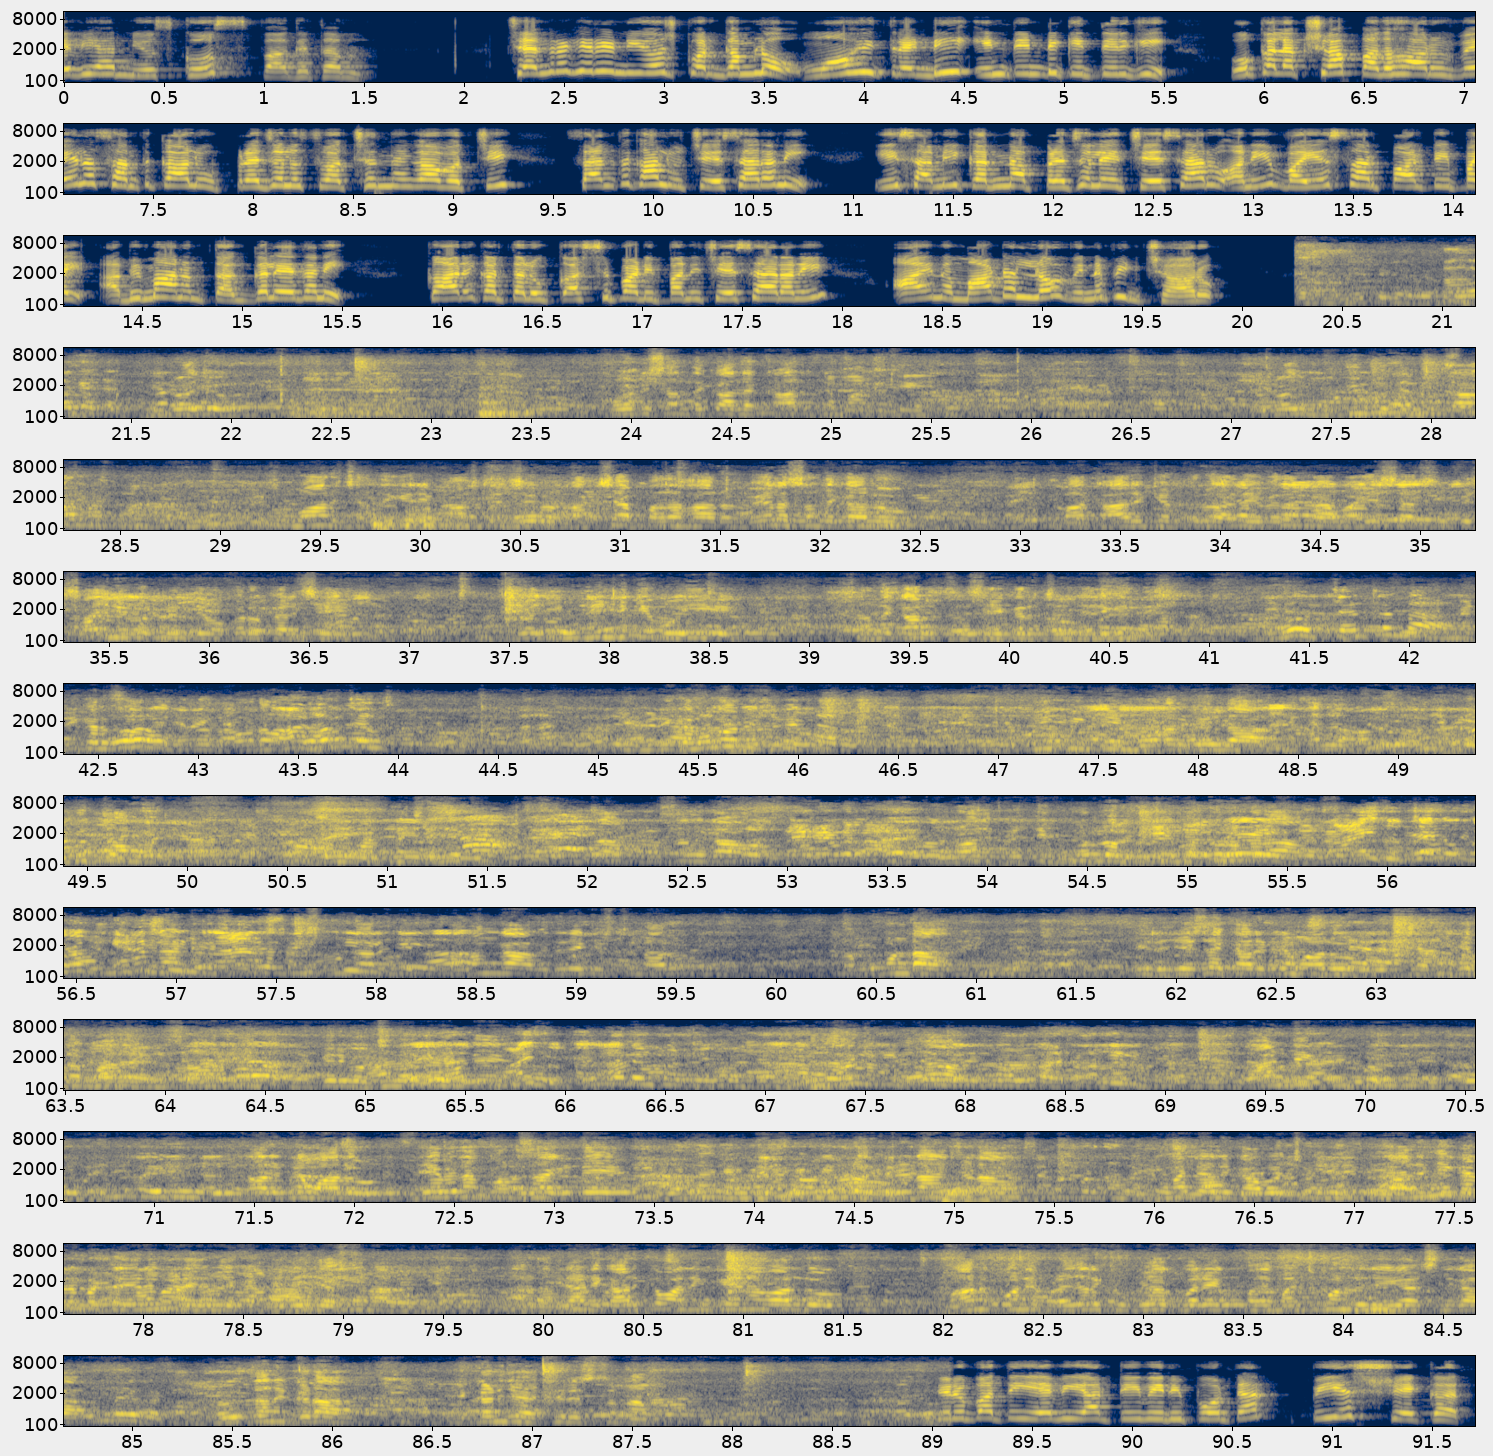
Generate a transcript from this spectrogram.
AVR న్యూస్కు స్వాగతం. చంద్రగిరి నియోజకవర్గంలో మోహిత్ రెడ్డి ఇంటింటికి తిరిగి ఒక లక్ష పదహారు వేల సంతకాలు ప్రజలు స్వచ్ఛందంగా వచ్చి సంతకాలు చేశారని ఈ సమీకరణ ప్రజలే చేశారు అని వైఎస్ఆర్ పార్టీపై అభిమానం తగ్గలేదని కార్యకర్తలు కష్టపడి పని చేశారని ఆయన మాటల్లో వినిపించారు. కోటి సంతకాల కార్యక్రమానికి ఈరోజు ముగింపు సుమారు చంద్రగిరి కాన్స్టిట్యూన్సీలో లక్ష పదహారు వేల సంతకాలు మా కార్యకర్తలు అదేవిధంగా వైఎస్ఆర్సీపీ సైనికులు ప్రతి ఒక్కరూ కలిసి ఈరోజు ఇంటింటికి పోయి సంతకాలు సేకరించడం జరిగింది. మెడికల్ కాలేజ్ రావడం ఈ మెడికల్ కాలేజ్ పీపీపీ మోడల్ కింద ప్రభుత్వం ఈరోజు ప్రతి ఊర్లో ప్రతి ఒక్కరూ కూడా తీసుకుంటారని బలంగా వ్యతిరేకిస్తున్నారు తప్పకుండా వీళ్ళు చేసే కార్యక్రమాలు పదే సందర్భం దగ్గరికి వచ్చింది ఎందుకంటే యాంటీ పీపుల్ కార్యక్రమాలు ఇదే విధంగా కొనసాగితే ఊళ్ళో తిరగడానికి కూడా ఎమ్మెల్యేలు కావచ్చు కానీ కనబట్టే తెలియజేస్తున్నారు. ఇలాంటి కార్యక్రమాలు ఇంకైనా వాళ్ళు మానుకొని ప్రజలకు ఉపయోగపడే పది మంచి పనులు చేయాల్సిందిగా ప్రభుత్వానికి కూడా ఇక్కడి నుంచి హెచ్చరిస్తున్నాం Tirupati AVR TV reporter PS Sekhar.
